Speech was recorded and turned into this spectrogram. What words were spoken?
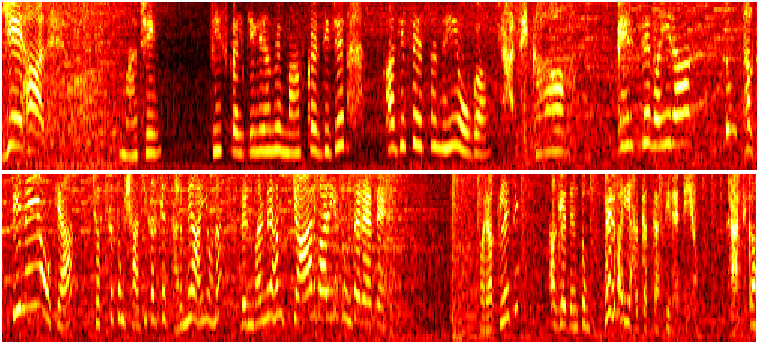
ये हाल है। माँ जी प्लीज़ कल के लिए हमें माफ़ कर दीजिए। आगे से ऐसा नहीं होगा। राधिका फिर से वही रहा तुम थकती नहीं हो क्या? जब से तुम शादी करके इस घर में आई हो ना, दिन भर में हम चार बार ये सुनते रहते हैं। और अगले दिन अगले दिन तुम फिर वही हरकत करती रहती हो। राधिका,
